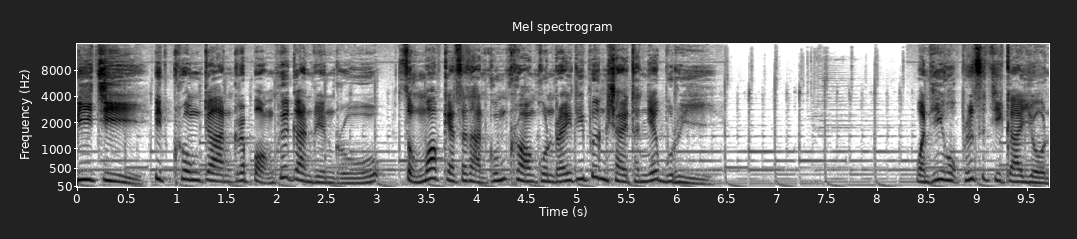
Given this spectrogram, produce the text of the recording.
BG ปิดโครงการกระป๋องเพื่อการเรียนรู้ ส่งมอบแก่สถานคุ้มครองคนไร้ที่พึ่งชัยธัญบุรี วันที่ 6 พฤศจิกายน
